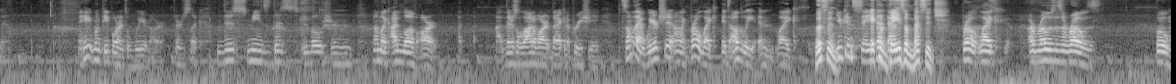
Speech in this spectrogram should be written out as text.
Yeah. I hate when people are into weird art. They're just like, this means this emotion. And I'm like, I love art. There's a lot of art that I can appreciate. But some of that weird shit, I'm like, bro, like, it's ugly. And, like, Listen, you can say it that conveys that's- a message. Bro, like, a rose is a rose. Boom.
